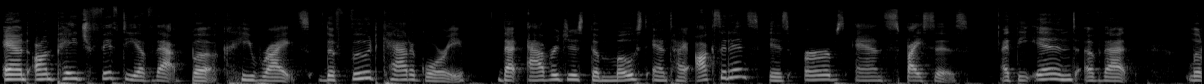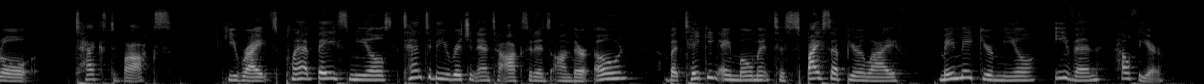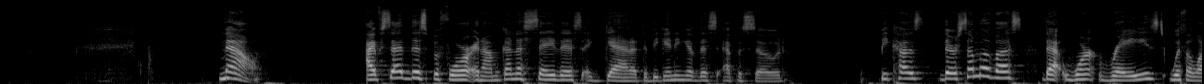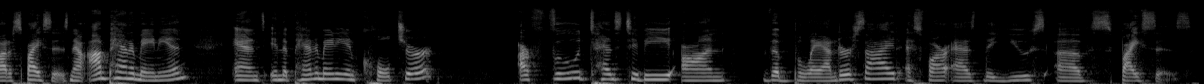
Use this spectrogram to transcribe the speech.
And on page 50 of that book, he writes The food category that averages the most antioxidants is herbs and spices. At the end of that little text box, he writes Plant based meals tend to be rich in antioxidants on their own, but taking a moment to spice up your life may make your meal even healthier. Now, I've said this before, and I'm going to say this again at the beginning of this episode because there's some of us that weren't raised with a lot of spices. Now, I'm Panamanian, and in the Panamanian culture, our food tends to be on the blander side as far as the use of spices.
